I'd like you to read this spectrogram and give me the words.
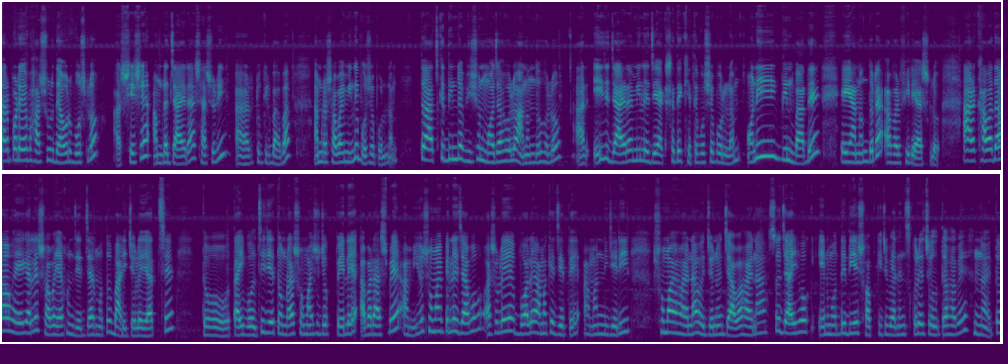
তারপরে ভাসুর দেওর বসল, আর শেষে আমরা জায়রা, শাশুড়ি আর টুকির বাবা, আমরা সবাই মিলে বসে পড়লাম। তো আজকের দিনটা ভীষণ মজা হলো, আনন্দ হলো, আর এই যে জায়রা মিলে যে একসাথে খেতে বসে পড়লাম, অনেক দিন বাদে এই আনন্দটা আবার ফিরে আসলো। আর খাওয়া দাওয়া হয়ে গেলে সবাই এখন যে যার মতো বাড়ি চলে যাচ্ছে। তো তাই বলছি যে তোমরা সময় সুযোগ পেলে আবার আসবে। আমিও সময় পেলে যাব। আসলে বলে আমাকে যেতে। আমার নিজেরই সময় হয় না, ওই জন্য যাওয়া হয় না। সো যাই হোক, এর মধ্যে দিয়ে সব কিছু ব্যালেন্স করে চলতে হবে। নয়তো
